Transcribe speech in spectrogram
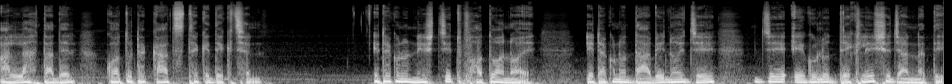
আল্লাহ তাদের কতটা কাছ থেকে দেখছেন। এটা কোনো নিশ্চিত ফতোয়া নয়। এটা কোনো দাবি নয় যে যে এগুলো দেখলেই সে জান্নাতি।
